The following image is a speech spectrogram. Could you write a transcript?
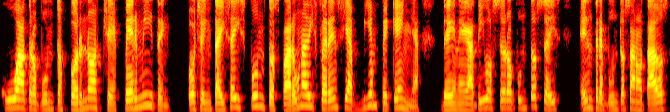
4 puntos por noche, permiten 86 puntos para una diferencia bien pequeña de negativo 0.6 entre puntos anotados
